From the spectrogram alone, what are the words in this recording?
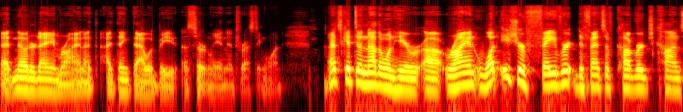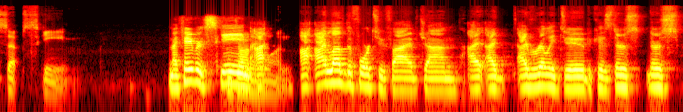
at Notre Dame, Ryan. I, I think that would be a, certainly an interesting one. Let's get to another one here. Uh, Ryan, what is your favorite defensive coverage concept scheme? My favorite scheme, I, I, I, love the four two five, John. I, I I really do because there's there's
